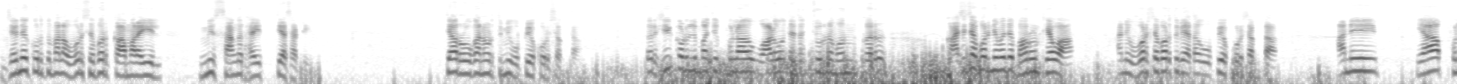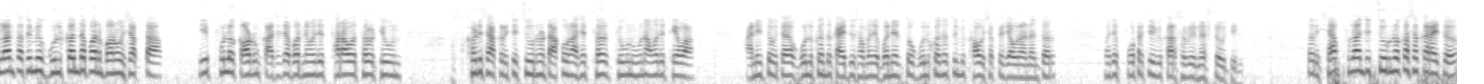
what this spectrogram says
जेणेकरून तुम्हाला वर्षभर कामाला येईल. मी सांगत आहे त्यासाठी. त्या रोगांवर तुम्ही उपयोग करू शकता. तर ही कडुलिंबाची फुलं वाळवून त्याचं चूर्ण बनवून कर काचेच्या बरणीमध्ये भरून ठेवा आणि वर्षभर तुम्ही याचा उपयोग करू शकता. आणि या फुलांचा तुम्ही गुलकंद पण बनवू शकता. ही फुलं काढून काचेच्या बरणीमध्ये थरावर थर ठेवून खडीसाखरेचे चूर्ण टाकून असे थर ठेवून उन्हामध्ये ठेवा. आणि तो त्या गुलकंद काही दिवसामध्ये बनेल. तो गुलकंद तुम्ही खाऊ शकता जेवणानंतर. म्हणजे पोटाचे विकार सगळे नष्ट होतील. तर ह्या फुलांचे चूर्ण कसं करायचं?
